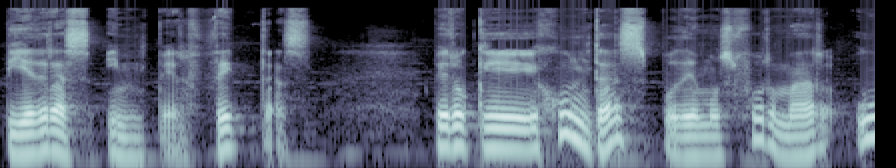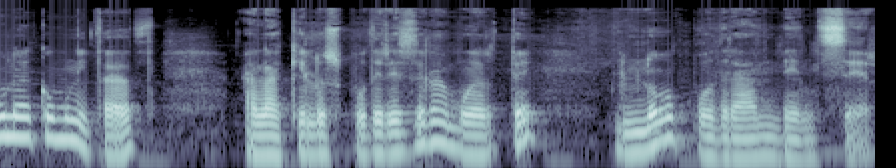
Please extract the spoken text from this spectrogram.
piedras imperfectas, pero que juntas podemos formar una comunidad a la que los poderes de la muerte no podrán vencer.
